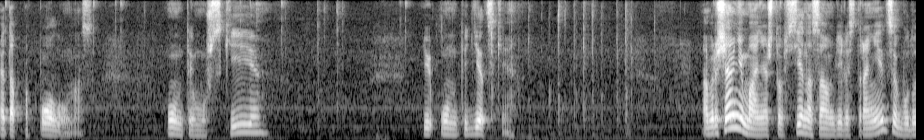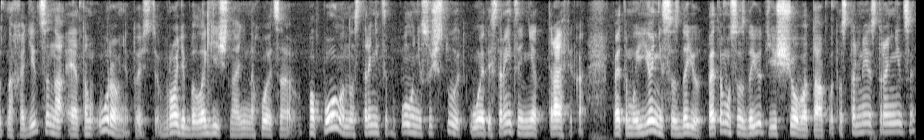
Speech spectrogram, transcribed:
это по полу у нас. Унты мужские и унты детские. Обращаю внимание, что все на самом деле страницы будут находиться на этом уровне. То есть вроде бы логично, они находятся по полу, но страницы по полу не существует. У этой страницы нет трафика, поэтому ее не создают. Поэтому создают еще вот так вот остальные страницы.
